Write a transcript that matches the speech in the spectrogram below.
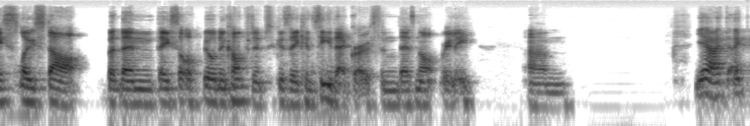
a slow start, but then they sort of build in confidence because they can see their growth, and there's not really. Um, yeah, I, I,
